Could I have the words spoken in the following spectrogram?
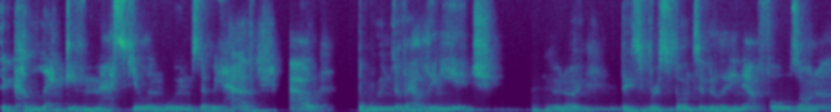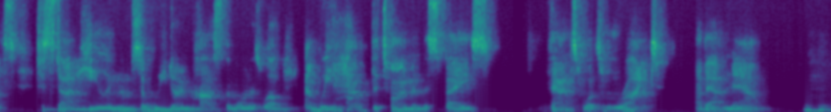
the collective masculine wounds that we have, our the wounds of our lineage. Mm-hmm. You know, this responsibility now falls on us to start healing them so we don't pass them on as well. And we have the time and the space. That's what's right about now. Mm-hmm.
